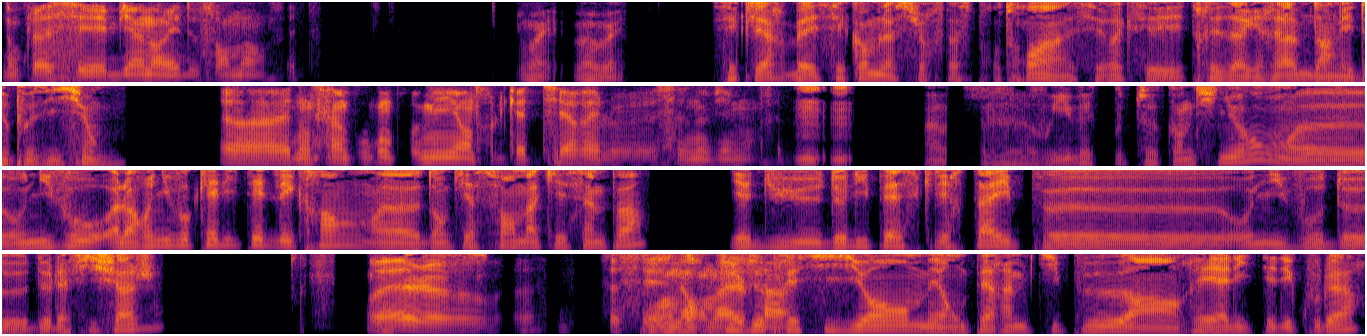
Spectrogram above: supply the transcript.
Donc là, c'est bien dans les deux formats en fait. Ouais, ouais, ouais. C'est clair. Ben, c'est comme la Surface Pro 3. Hein. C'est vrai que c'est très agréable dans les deux positions. Euh, donc c'est un bon compromis entre le 4 tiers et le 16 neuvième en fait. Mm, mm. Ah, euh, oui, bah, écoute, continuons. au niveau, alors au niveau qualité de l'écran, donc il y a ce format qui est sympa. Il y a du de l'IPS ClearType au niveau de, de l'affichage. Ouais, ça c'est normal. plus de précision, mais on perd un petit peu en réalité des couleurs.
